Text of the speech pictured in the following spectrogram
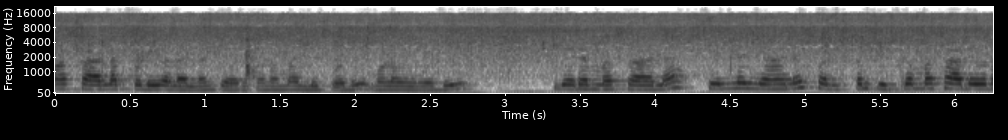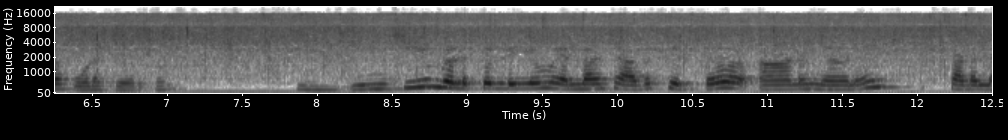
മസാലപ്പൊടികളെല്ലാം ചേർക്കണം. മല്ലിപ്പൊടി മുളക് പൊടി ഗരം മസാല പിന്നെ ഞാൻ സ്വല്പം ചിക്കൻ മസാലയുടെ കൂടെ ചേർക്കും. ഇഞ്ചിയും വെളുത്തുള്ളിയും എല്ലാം ചതച്ചിട്ട് ആണ് ഞാൻ കടല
